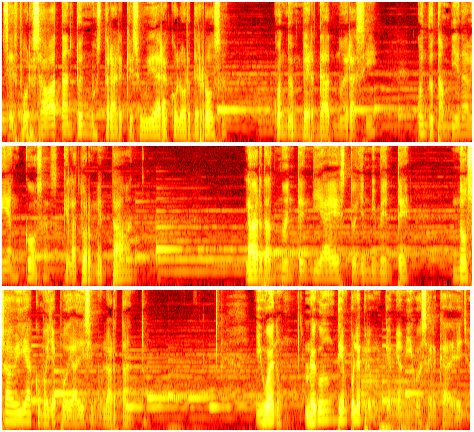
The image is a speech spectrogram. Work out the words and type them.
se esforzaba tanto en mostrar que su vida era color de rosa, cuando en verdad no era así, cuando también habían cosas que la atormentaban. La verdad no entendía esto y en mi mente no sabía cómo ella podía disimular tanto. Y bueno, luego de un tiempo le pregunté a mi amigo acerca de ella.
